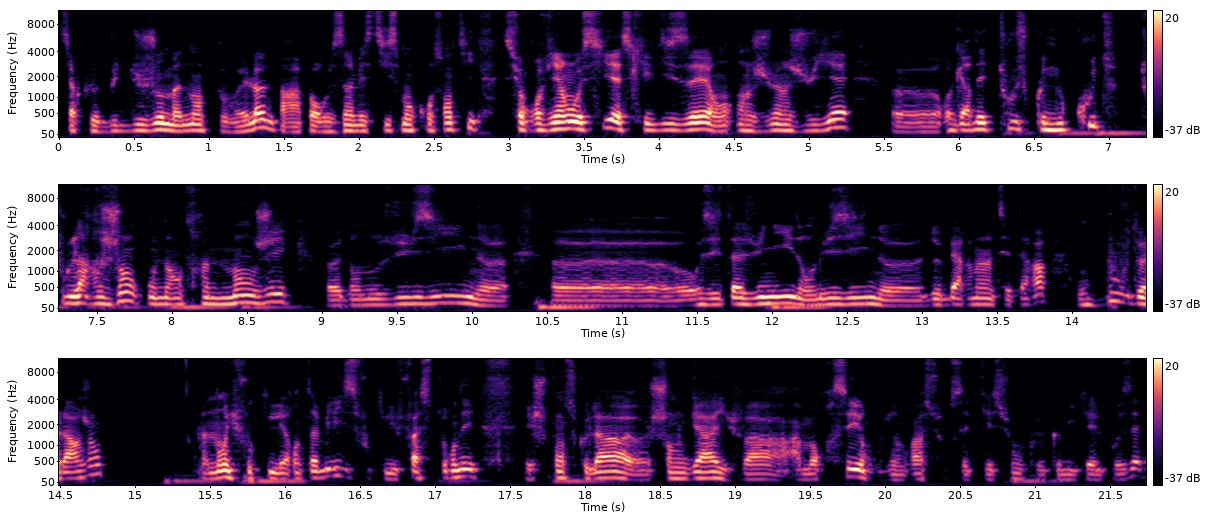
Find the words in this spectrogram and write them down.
C'est-à-dire que le but du jeu maintenant pour Elon, par rapport aux investissements consentis, si on revient aussi à ce qu'il disait en, juin-juillet, regardez tout ce que nous coûte, tout l'argent on est en train de manger euh, dans nos usines euh, aux États-Unis, dans l'usine euh, de Berlin, etc. On bouffe de l'argent. Maintenant, il faut qu'il les rentabilise, il faut qu'il les fasse tourner. Et je pense que là, Shanghai va amorcer, on reviendra sur cette question que, que Michael posait,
